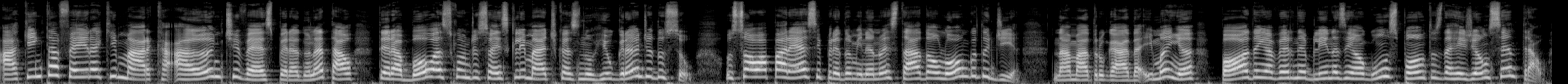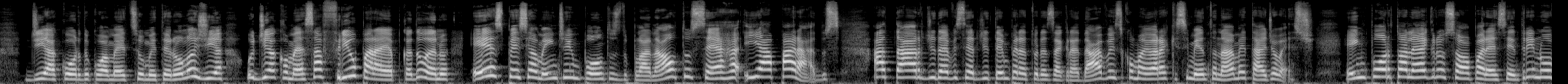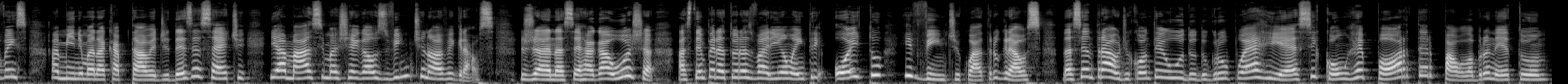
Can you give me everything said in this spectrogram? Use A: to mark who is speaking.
A: A quinta-feira, que marca a antivéspera do Natal, terá boas condições climáticas no Rio Grande do Sul. O sol aparece e predomina no estado ao longo do dia. Na madrugada e manhã, podem haver neblinas em alguns pontos da região central. De acordo com a Metsu Meteorologia, o dia começa frio para a época do ano, especialmente em pontos do Planalto, Serra e Aparados. A tarde deve ser de temperaturas agradáveis, com maior aquecimento na metade oeste. Em Porto Alegre, o sol aparece entre nuvens, a mínima na capital é de 17 e a máxima chega aos 29 graus. Já na Serra Gaúcha, as temperaturas variam entre 8 e 24 graus. Da central de conteúdo do grupo RS com repórter Paula Bruneto.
